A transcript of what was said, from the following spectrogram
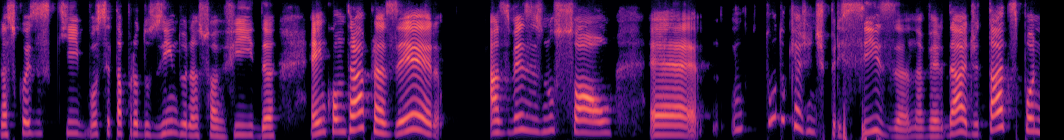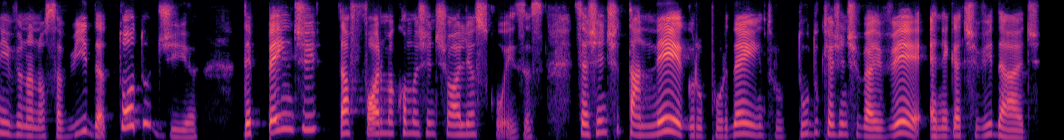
nas coisas que você está produzindo na sua vida, é encontrar prazer, às vezes no sol, eh, em tudo que a gente precisa, na verdade, está disponível na nossa vida todo dia. Depende da forma como a gente olha as coisas. Se a gente está negro por dentro, tudo que a gente vai ver é negatividade.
